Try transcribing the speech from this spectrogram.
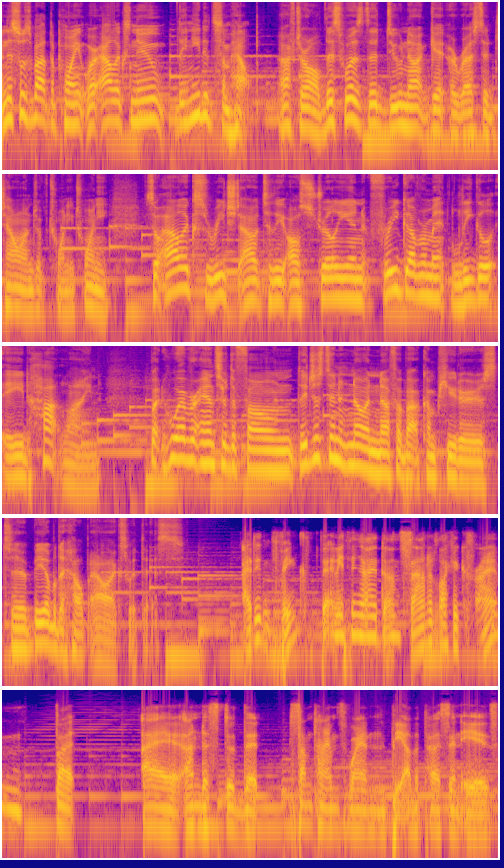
And this was about the point where Alex knew they needed some help. After all, this was the Do Not Get Arrested challenge of 2020. So Alex reached out to the Australian Free Government Legal Aid Hotline. But whoever answered the phone, they just didn't know enough about computers to be able to help Alex with this. I didn't think that anything I had done sounded like a crime, but I understood that sometimes when the other person is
